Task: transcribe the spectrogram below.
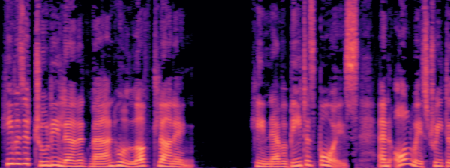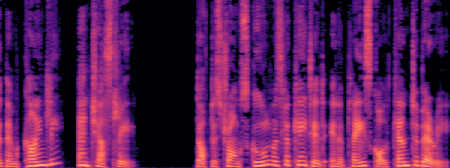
He was a truly learned man who loved learning. He never beat his boys and always treated them kindly and justly. Dr. Strong's school was located in a place called Canterbury.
